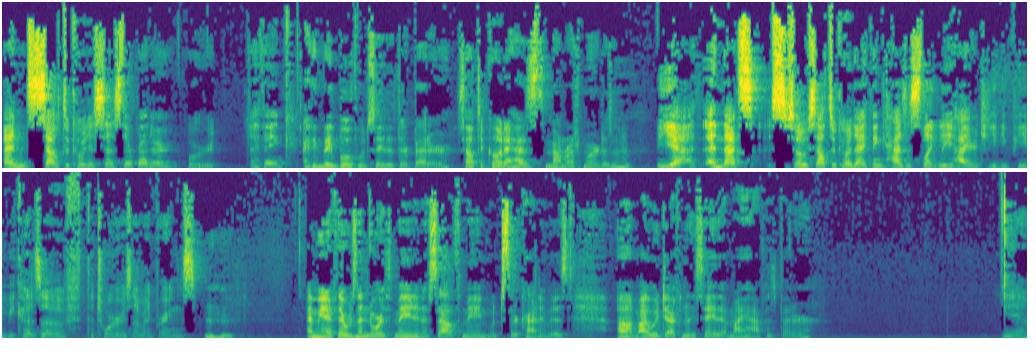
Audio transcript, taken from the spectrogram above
And South Dakota says they're better, or I think. I think they both would say that they're better. South Dakota has Mount Rushmore, doesn't it? Yeah, and that's so South Dakota I think has a slightly higher GDP because of the tourism it brings. I mean, if there was a North Maine and a South Maine, which there kind of is, um, I would definitely say that my half is better. Yeah.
